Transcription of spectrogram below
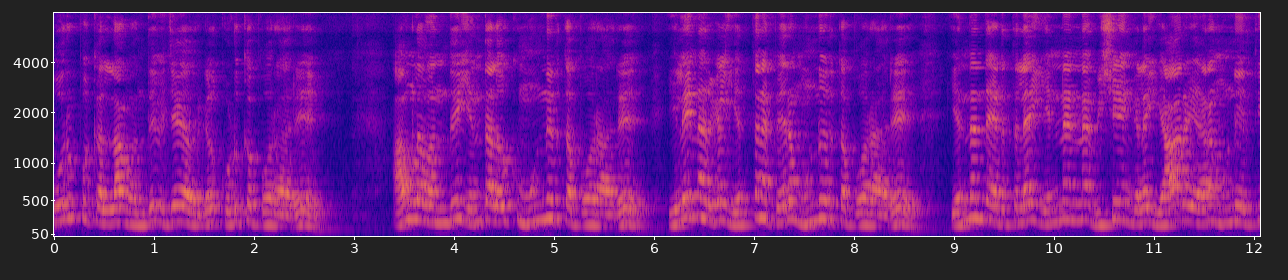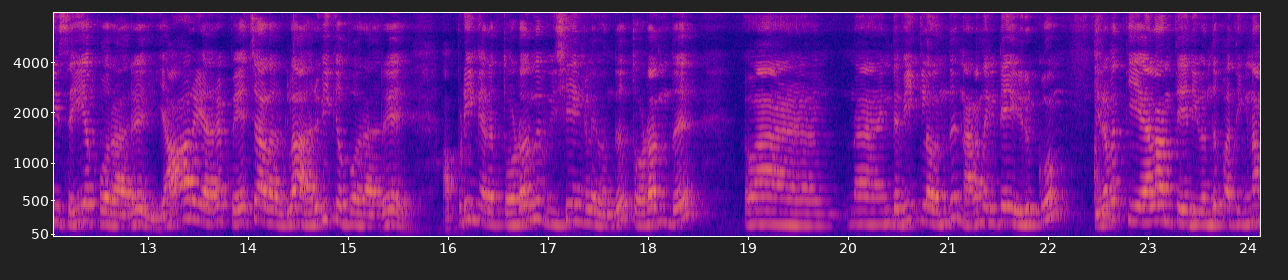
பொறுப்புக்கள்லாம் வந்து விஜய் அவர்கள் கொடுக்க போகிறாரு அவங்கள வந்து எந்த அளவுக்கு முன்னிறுத்த போகிறாரு இளைஞர்கள் எத்தனை பேரை முன்னிறுத்த போகிறாரு எந்தெந்த இடத்துல என்னென்ன விஷயங்களை யாரை யாரை முன்னிறுத்தி செய்ய போகிறாரு யார் யாரை பேச்சாளர்களாக அறிவிக்க போகிறாரு அப்படிங்கிற தொடர்ந்து விஷயங்களை வந்து தொடர்ந்து இந்த வீக்கில் வந்து நடந்துக்கிட்டே இருக்கும். இருபத்தி ஏழாம் தேதி வந்து பார்த்திங்கன்னா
